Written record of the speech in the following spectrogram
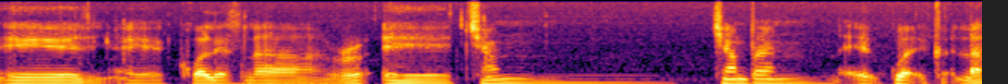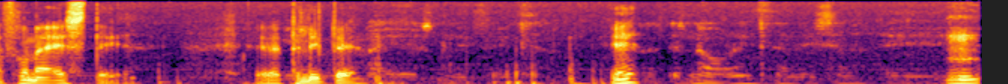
Eh, eh, ¿Cuál es la eh, Cham, Champan? Eh, la zona este, eh, Felipe. ¿Eh? Hmm?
